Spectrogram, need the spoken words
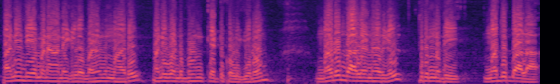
பணி நியமன ஆணைகளை வழங்குமாறு பணிவன்புடன் கேட்டுக்கொள்கிறோம். மருந்தாளுநர்கள் திருமதி மதுபாலா.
